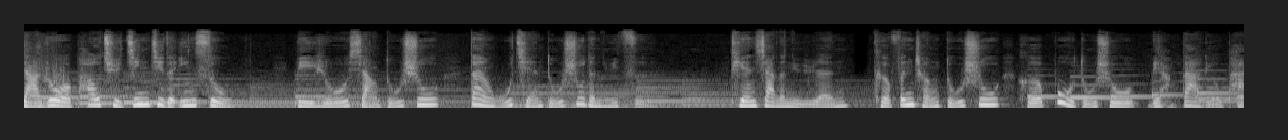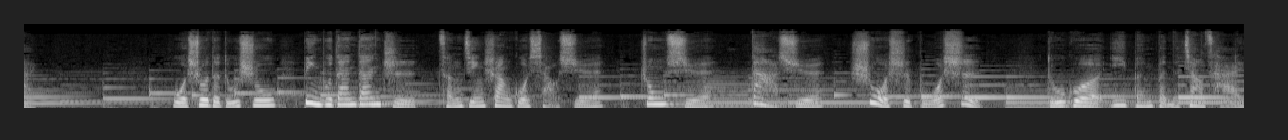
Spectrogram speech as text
假若抛去经济的因素，比如想读书但无钱读书的女子，天下的女人可分成读书和不读书两大流派。我说的读书，并不单单指曾经上过小学、中学、大学、硕士、博士，读过一本本的教材。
